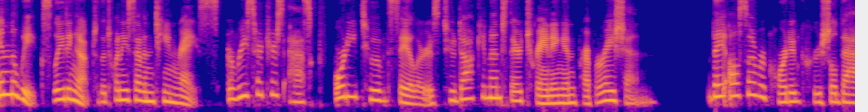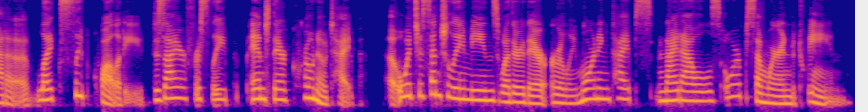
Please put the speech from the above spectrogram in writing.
In the weeks leading up to the 2017 race, researchers asked 42 of the sailors to document their training and preparation. They also recorded crucial data like sleep quality, desire for sleep, and their chronotype, Uh, which essentially means whether they're early morning types, night owls, or somewhere in between.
